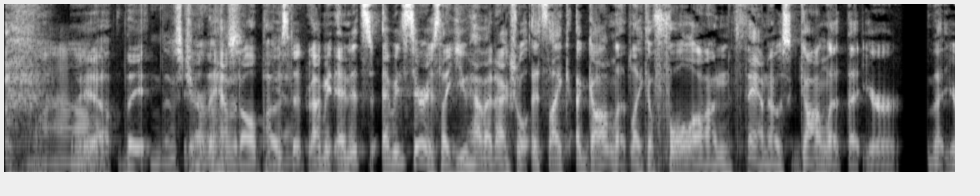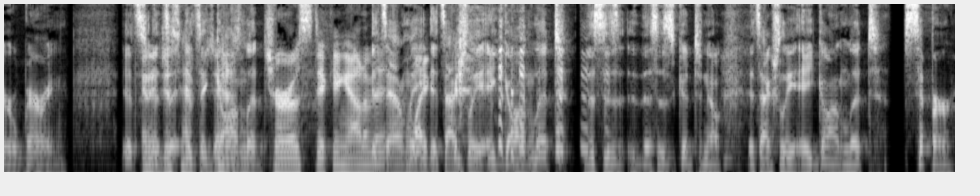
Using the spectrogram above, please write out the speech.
'cause Wow. yeah, they those churros. Yeah, they have it all posted. I mean, and it's I mean, serious. Like you have an actual. It's like a gauntlet, like a full on Thanos gauntlet that you're that you're wearing. It's And it it's just a, has, it's a has gauntlet. churros sticking out of It's it. actually like, it's actually a gauntlet. this is this is good to know. It's actually a gauntlet sipper.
